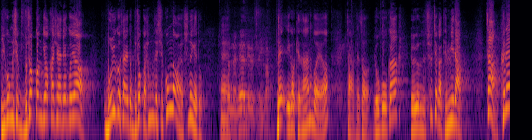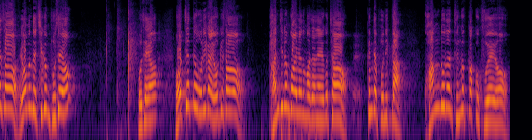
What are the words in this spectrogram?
이 공식 무조건 기억하셔야 되고요. 모의고사에도 무조건 한 문제씩 꼭 나와요. 수능에도. 예. 계산을 해야 돼요, 저희가. 네, 이거 계산하는 거예요. 자, 그래서 요거가 여러분들 출제가 됩니다. 자, 그래서 여러분들 지금 보세요. 보세요. 어쨌든 우리가 여기서 반지름 구하려는 거잖아요. 그쵸? 네. 근데 보니까 광도는 등급 갖고 구해요.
